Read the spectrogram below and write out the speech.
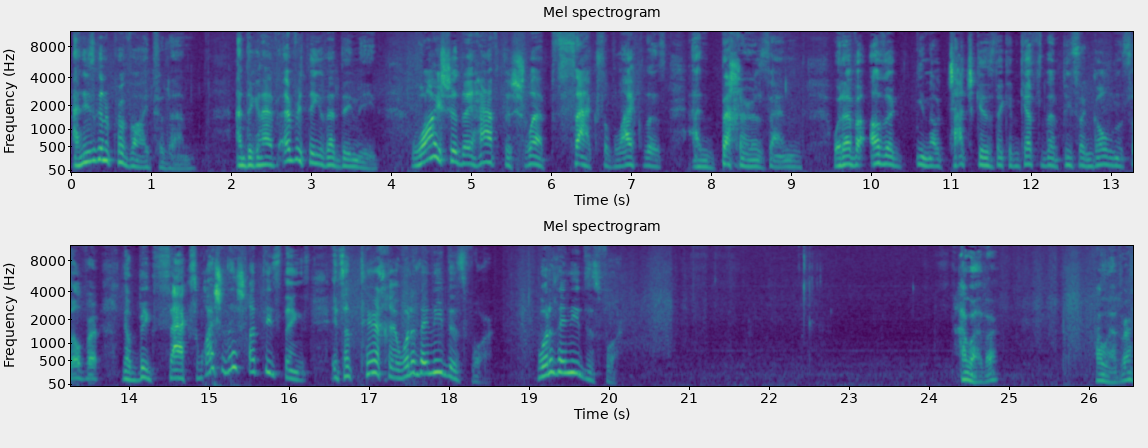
and he's going to provide for them, and they're going to have everything that they need. Why should they have to schlep sacks of lachlas and bechers and whatever other, you know, tchotchkes they can get for them, piece of gold and silver, you know, big sacks. Why should they schlep these things? It's a tirche. What do they need this for? What do they need this for? However, however,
